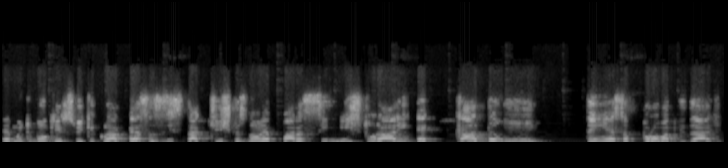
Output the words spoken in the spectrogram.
é muito bom que isso fique claro, essas estatísticas não é para se misturarem, é cada um tem essa probabilidade.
